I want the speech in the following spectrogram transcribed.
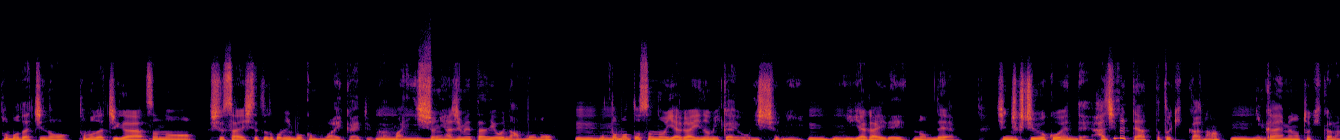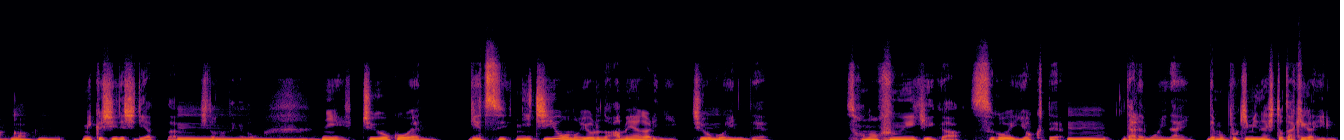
友達の友達がその主催してたところに僕も毎回というか、うんうん。まあ、一緒に始めたようなもの。うん。もともとその野外飲み会を一緒に、うんうん。野外で飲んで新宿中央公園で初めて会った時かな、うん。2回目の時かなんか、うん mixi で知り合った人なんだけど、うん。に中央公園月日曜の夜の雨上がりに中央公園行って、その雰囲気がすごい良くて、うん。誰もいない。でも不気味な人だけがいる。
